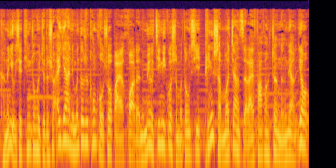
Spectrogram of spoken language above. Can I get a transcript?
可能有一些听众会觉得说，哎呀，你们都是空口说白话的，你没有经历过什么东西，凭什么这样子来发放正能量？要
